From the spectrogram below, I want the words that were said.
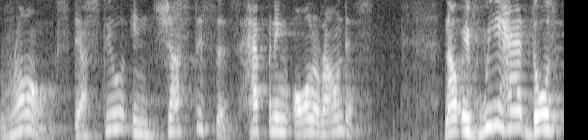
wrongs, there are still injustices happening all around us. Now, if we had those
